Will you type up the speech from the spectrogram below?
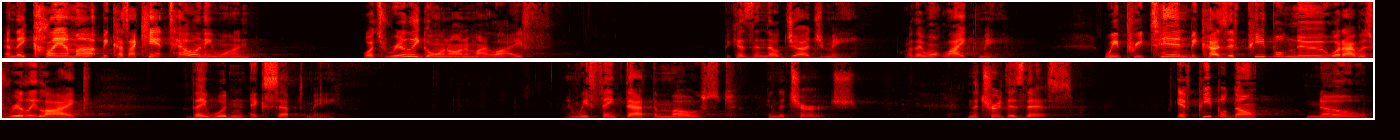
and they clam up because I can't tell anyone what's really going on in my life because then they'll judge me or they won't like me we pretend because if people knew what I was really like, they wouldn't accept me. And we think that the most in the church. And the truth is this if people don't know,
